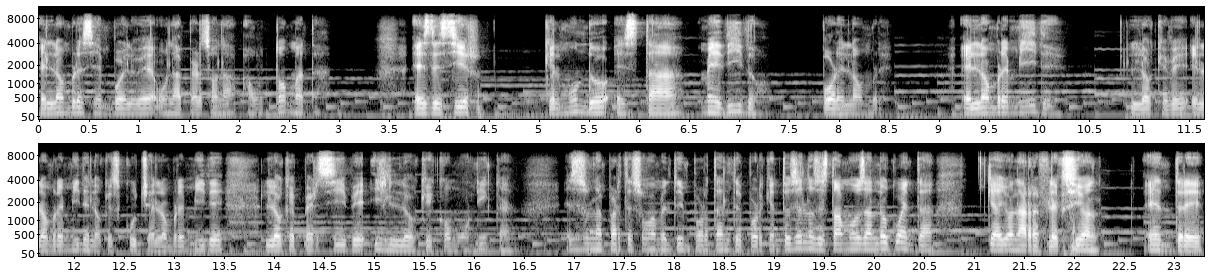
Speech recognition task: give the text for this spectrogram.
el hombre se vuelve una persona autómata. Es decir, que el mundo está medido por el hombre. El hombre mide lo que ve, el hombre mide lo que escucha, el hombre mide lo que percibe y lo que comunica. Esa es una parte sumamente importante porque entonces nos estamos dando cuenta que hay una reflexión entre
